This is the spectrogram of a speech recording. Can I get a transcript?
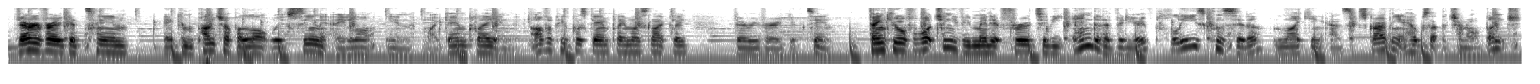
Very, very good team. It can punch up a lot. We've seen it a lot in my gameplay, in other people's gameplay most likely. Very, very good team. Thank you all for watching. If you made it through to the end of the video, please consider liking and subscribing. It helps out the channel a bunch.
